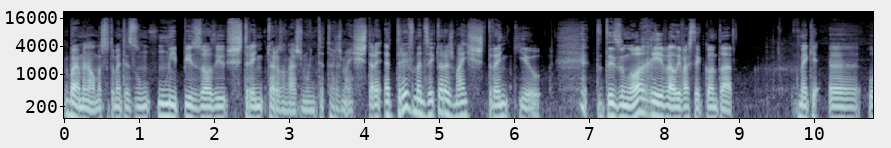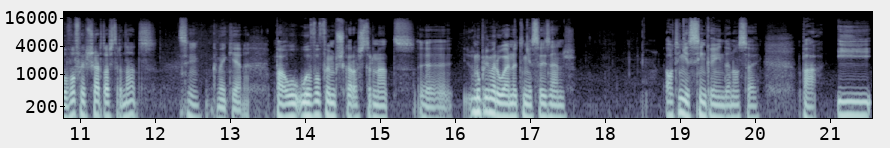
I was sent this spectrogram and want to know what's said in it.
Bem, Manel, mas tu também tens um, um episódio estranho. Tu eras um gajo muito. Tu eras mais estranho. Atrevo-me a dizer que tu eras mais estranho que eu. Tu tens um horrível e vais ter que contar. Como é que é? Ah, o avô foi buscar-te ao externato? Sim. Como é que era? Pá, o, o avô foi-me buscar ao externato. eh, no primeiro ano eu tinha 6 anos. Ou tinha 5 ainda, não sei. Pá, e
